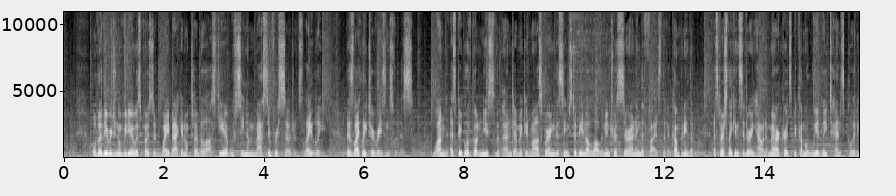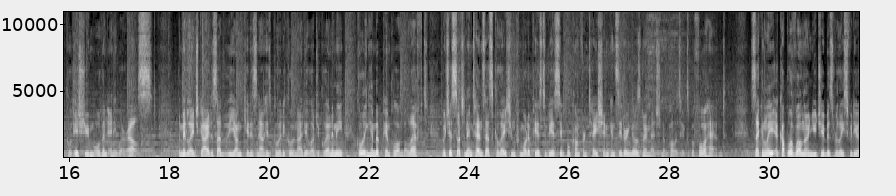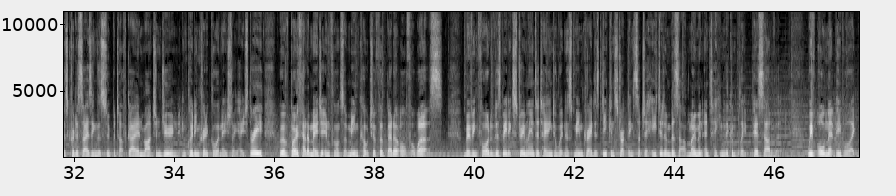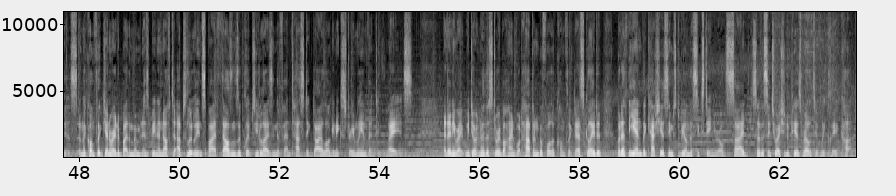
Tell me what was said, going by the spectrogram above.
Although the original video was posted way back in October last year, we've seen a massive resurgence lately. There's likely two reasons for this. One, as people have gotten used to the pandemic and mask wearing, there seems to be a lull in interest surrounding the fights that accompany them, especially considering how in America it's become a weirdly tense political issue more than anywhere else. The middle aged guy decided that the young kid is now his political and ideological enemy, calling him a pimple on the left, which is such an intense escalation from what appears to be a simple confrontation considering there was no mention of politics beforehand. Secondly, a couple of well known YouTubers released videos criticizing the super tough guy in March and June, including Critikal and H3H3, who have both had a major influence on meme culture for better or for worse. Moving forward, it has been extremely entertaining to witness meme creators deconstructing such a heated and bizarre moment and taking the complete piss out of it. We've all met people like this, and the conflict generated by the moment has been enough to absolutely inspire thousands of clips utilizing the fantastic dialogue in extremely inventive ways. At any rate, we don't know the story behind what happened before the conflict escalated, but at the end, the cashier seems to be on the 16 year old's side, so the situation appears relatively clear cut.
